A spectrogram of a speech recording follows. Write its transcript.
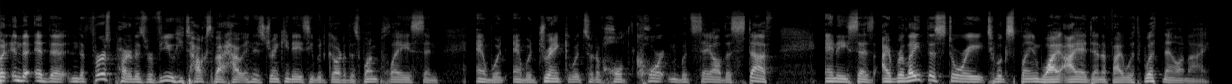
but in the, in the in the first part of his review, he talks about how in his drinking days he would go to this one place and and would and would drink and would sort of hold court and would say all this stuff. And he says, I relate this story to explain why I identify with Withnail and I,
